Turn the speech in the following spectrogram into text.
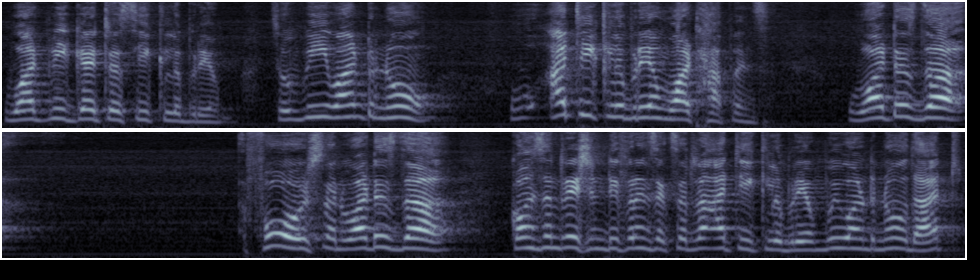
what we get is equilibrium. So, we want to know at equilibrium what happens, what is the force and what is the concentration difference etcetera at equilibrium, we want to know that.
